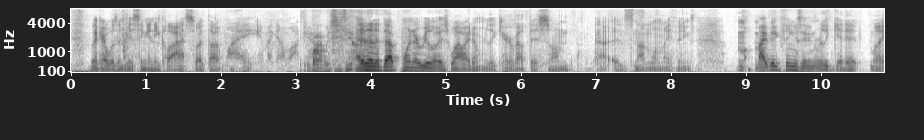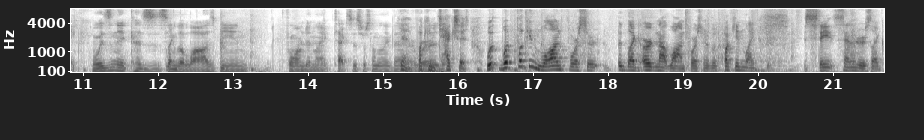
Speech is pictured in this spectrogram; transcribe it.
like I wasn't missing any class, so I thought, why am I gonna walk out? Why would you do And then at that point, I realized, wow, I don't really care about this, so I'm. Uh, it's not one of my things. M- my big thing is I didn't really get it. Like, Wasn't it because some of the laws being formed in like Texas or something like that? yeah, or fucking? Texas. What what fucking law enforcer like or not law enforcement, but fucking like state senators like.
